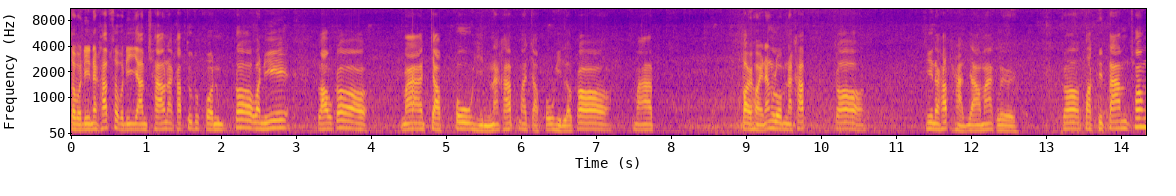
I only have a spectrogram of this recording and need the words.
สวัสดีนะครับ สวัสดียามเช้านะครับ ทุกๆคนก็วันนี้เราก็มาจับปูหินนะครับ มาจับปูหินแล้วก็มาต่อยหอยนางรมนะครับ ก็นี่นะครับหาดยาวมากเลย ก็ฝากติดตามช่อง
